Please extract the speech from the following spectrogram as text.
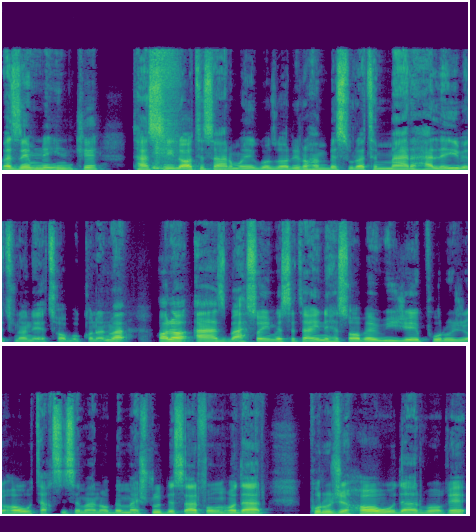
و ضمن این که تسهیلات سرمایه گذاری رو هم به صورت مرحله ای بتونن اعطا بکنن. و حالا از بحثایی مثل تعیین حساب ویژه پروژه ها و تخصیص منابع مشروط به صرف اونها در پروژه ها و در واقع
